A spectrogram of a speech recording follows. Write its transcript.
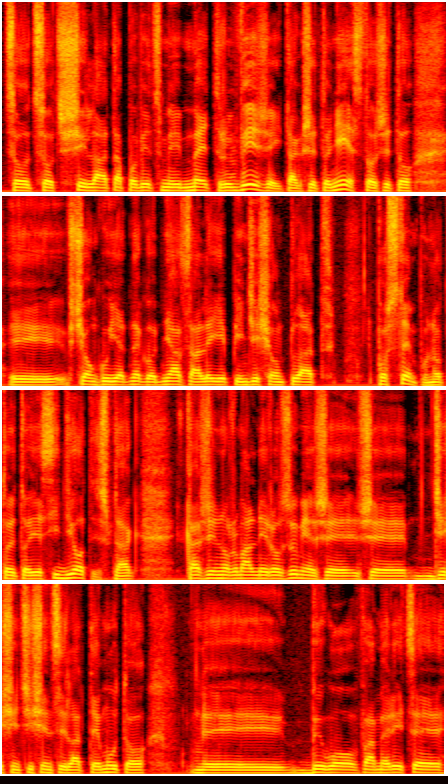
co, co 3 lata, powiedzmy metr wyżej, także to nie jest to, że to w ciągu jednego dnia zaleje 50 50 lat postępu. No to, to jest idiotyzm, tak? Każdy normalny rozumie, że, że 10 tysięcy lat temu to było w Ameryce,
